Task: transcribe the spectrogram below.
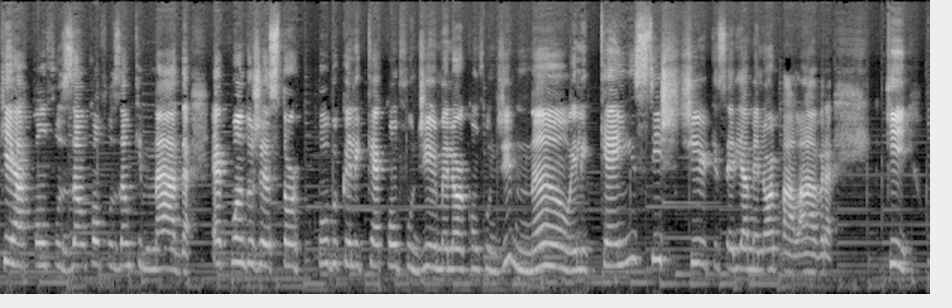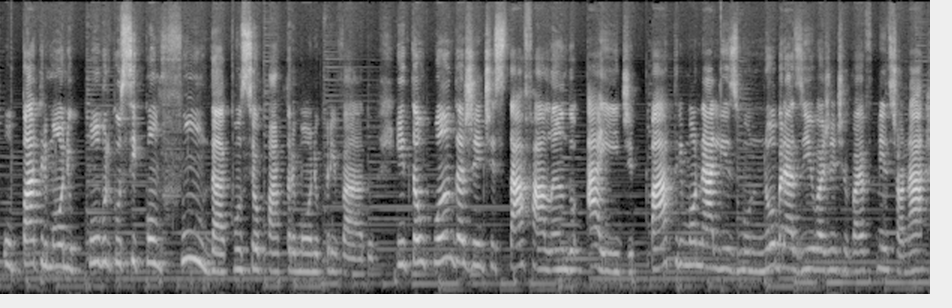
que é a confusão, confusão que nada. É quando o gestor público ele quer confundir, melhor confundir? Não, ele quer insistir que seria a melhor palavra que o patrimônio público se confunda com seu patrimônio privado. Então, quando a gente está falando aí de patrimonialismo no Brasil, a gente vai mencionar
